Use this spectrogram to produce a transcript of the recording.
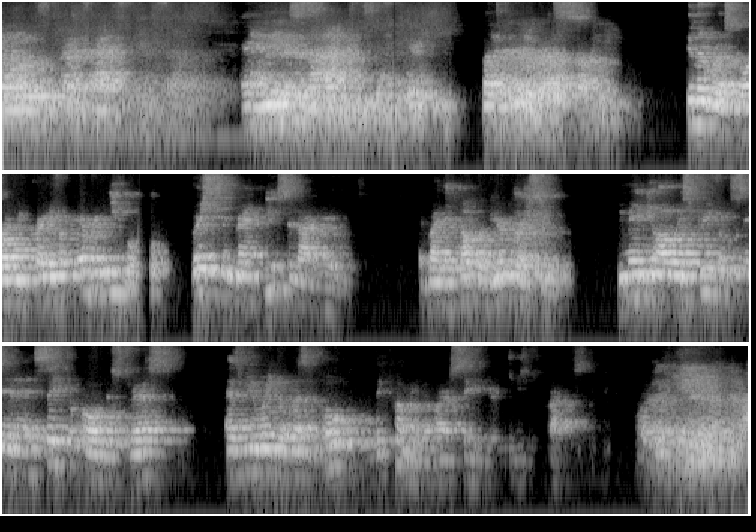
Those who trespass against us. And lead us not into temptation, but deliver us from evil. Deliver us, Lord, we pray, from every evil graciously grant peace in our days, and by the help of your mercy, we may be always free from sin and safe from all distress, as we await the blessed hope of the coming of our Savior, Jesus Christ. And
